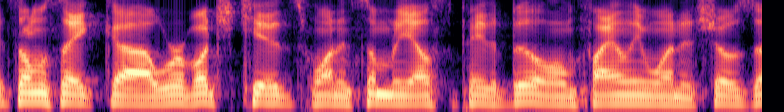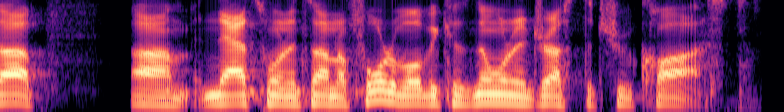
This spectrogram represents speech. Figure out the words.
it's almost like uh, we're a bunch of kids wanting somebody else to pay the bill, and finally, when it shows up, um, and that's when it's unaffordable because no one addressed the true cost.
